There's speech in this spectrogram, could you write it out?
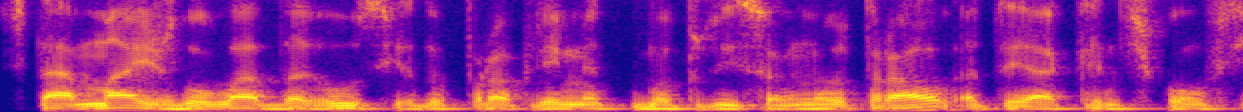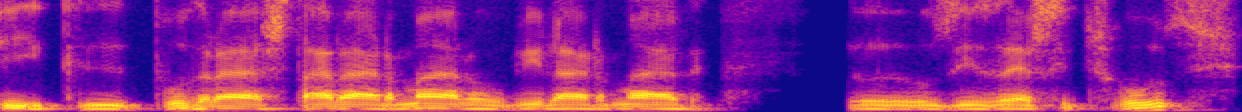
está mais do lado da Rússia do que propriamente numa posição neutral, até há quem desconfie que poderá estar a armar ou vir a armar uh, os exércitos russos,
